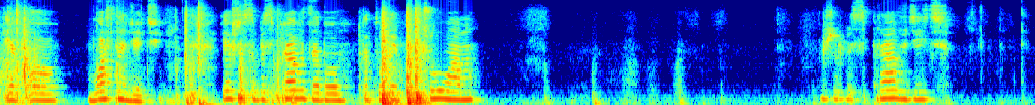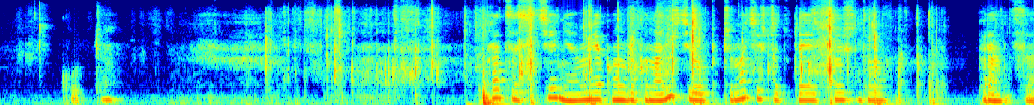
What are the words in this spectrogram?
jak o własne dzieci. Ja jeszcze sobie sprawdzę, bo tak tutaj poczułam, żeby sprawdzić. Kurczę. Pracę z cieniem, jaką wykonaliście, lub czy macie jeszcze tutaj coś do pracy?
